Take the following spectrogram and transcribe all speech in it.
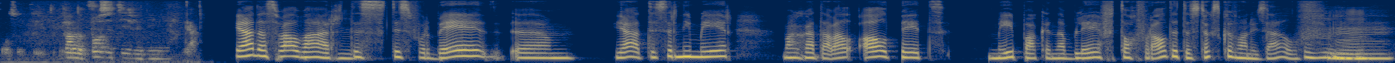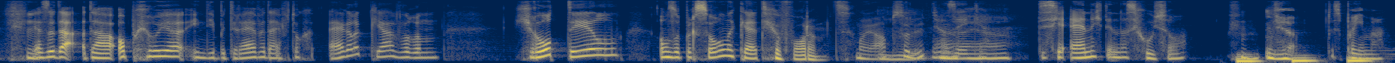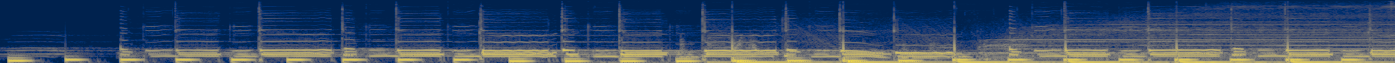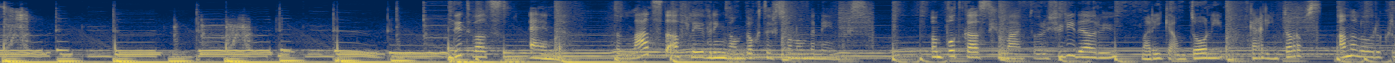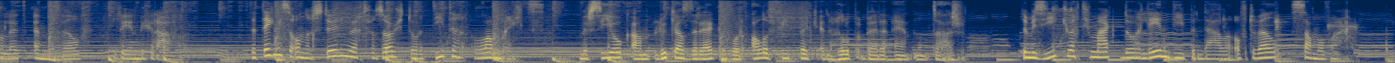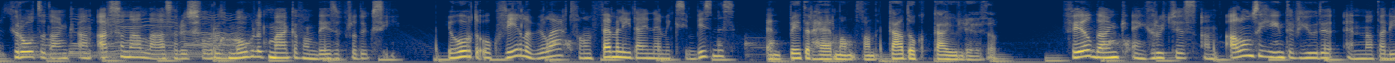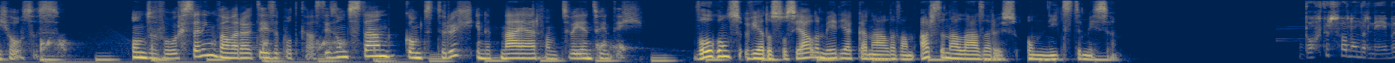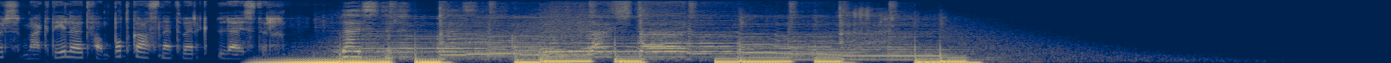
positieve dingen. Van de positieve dingen, ja. Ja, dat is wel waar. Het, is, het is voorbij. Um, ja, het is er niet meer. Maar je gaat dat wel altijd meepakken. Dat blijft toch voor altijd een stukje van jezelf. Mm -hmm. Ja, zo dat, dat opgroeien in die bedrijven, dat heeft toch eigenlijk ja, voor een groot deel onze persoonlijkheid gevormd. Maar ja, absoluut. Ja, zeker. Ja. Het is geëindigd en dat is goed zo. Ja. Het is prima. Was Einde, de laatste aflevering van Dochters van Ondernemers. Een podcast gemaakt door Julie Delru, Marieke Antoni, Carlien Torps, Annelore Crolet en mezelf, Leen de Graven. De technische ondersteuning werd verzorgd door Dieter Lambrechts. Merci ook aan Lucas de Rijke voor alle feedback en hulp bij de eindmontage. De muziek werd gemaakt door Leen Diependalen, oftewel Samovar. Grote dank aan Arsenaal Lazarus voor het mogelijk maken van deze productie. Je hoorde ook Veerle Willaert van Family Dynamics in Business en Peter Heijman van Kadok KU Leuven. Veel dank en groetjes aan al onze geïnterviewden en Nathalie Goossens. Onze voorstelling van waaruit deze podcast is ontstaan komt terug in het najaar van 2022. Volg ons via de sociale mediakanalen van Arsenal Lazarus om niets te missen. Dochters van Ondernemers maakt deel uit van podcastnetwerk Luister. Luister.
